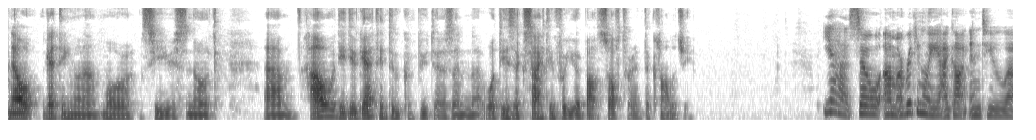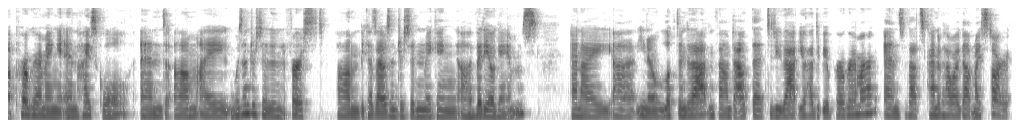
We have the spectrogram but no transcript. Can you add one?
now getting on a more serious note, um, how did you get into computers and uh, what is exciting for you about software and technology? Yeah, so um, originally I got into uh, programming in high school, and um, I was interested in it first um, because I was interested in making uh, video games. And I, uh, you know, looked into that and found out that to do that you had to be a programmer, and so that's kind of how I got my start.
